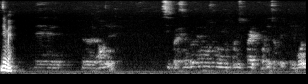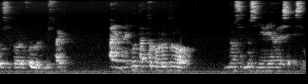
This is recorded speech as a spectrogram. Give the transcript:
Dime. Si por ejemplo tenemos un, sprite, por eso que el borde es el color fondo del sprite, al entrar en contacto con otro, no se, llegaría a ver ese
